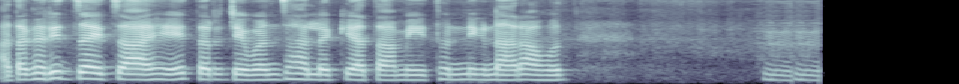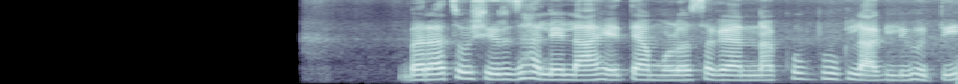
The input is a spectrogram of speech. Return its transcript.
आता घरीच जायचं आहे तर जेवण झालं की आता आम्ही इथून निघणार आहोत. बराच उशीर झालेला आहे त्यामुळं सगळ्यांना खूप भूक लागली होती.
